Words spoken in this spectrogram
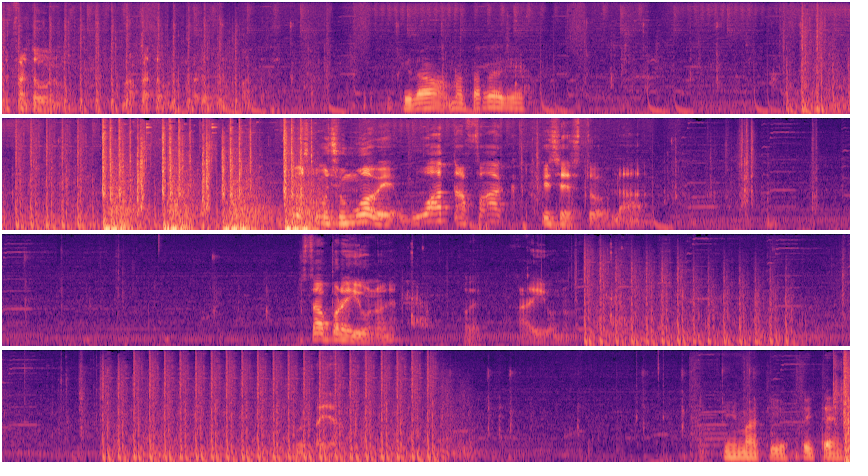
Me falta uno. No, falta uno, falta uno. ¿Cuántos? Cuidado, mata reyes. Cómo se mueve. What the fuck? ¿Qué es esto? La... Estaba por ahí uno, ¿eh? Joder, ahí uno. Voy para allá. Misma, tío, estoy tenso.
